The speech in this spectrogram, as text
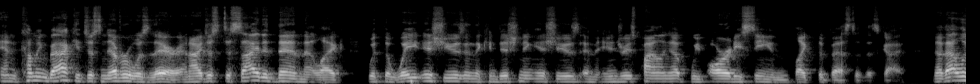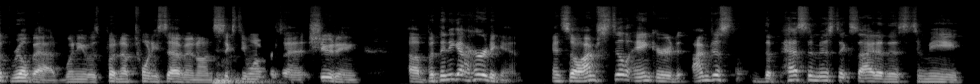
and coming back, it just never was there. And I just decided then that, like, with the weight issues and the conditioning issues and the injuries piling up, we've already seen like the best of this guy. Now that looked real bad when he was putting up 27 on 61% shooting, uh, but then he got hurt again. And so I'm still anchored. I'm just the pessimistic side of this to me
